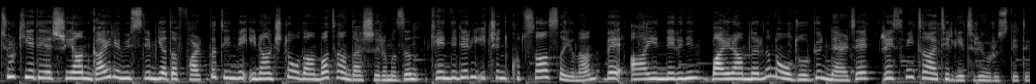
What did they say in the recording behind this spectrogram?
Türkiye'de yaşayan gayrimüslim ya da farklı din ve inançta olan vatandaşlarımızın kendileri için kutsal sayılan ve ayinlerinin bayramlarının olduğu günlerde resmi tatil getiriyoruz dedi.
